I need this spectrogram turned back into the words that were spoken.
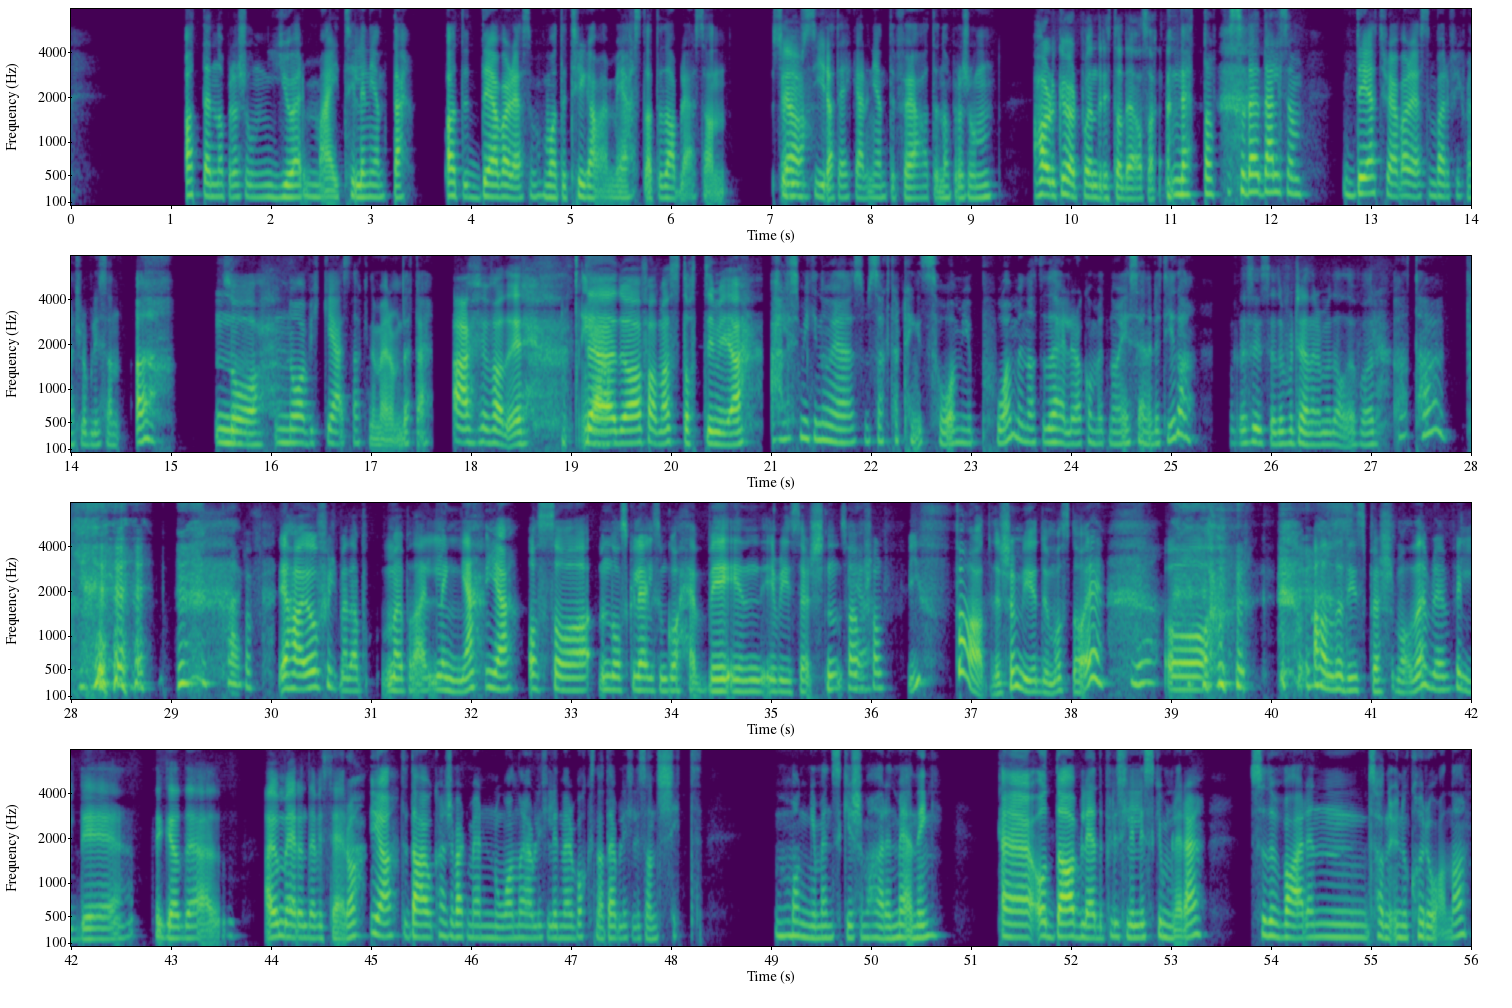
At den operasjonen gjør meg til en jente. At det var det som på en måte trigga meg mest. At det da ble sånn Så Ja. du sier at jeg ikke er en jente før jeg har hatt den operasjonen? Har du ikke hørt på en dritt av det jeg har sagt? Nettopp. Så det, det er liksom Det tror jeg var det som bare fikk meg til å bli sånn Åh, Nå nå vil ikke jeg snakke noe mer om dette. Nei, fy fader. Det, Ja. Du har faen meg stått i mye. Jeg har liksom ikke noe jeg som sagt har tenkt så mye på, men at det heller har kommet nå i senere tid, da. Det syns jeg du fortjener en medalje for. Å, takk. takk. Jeg har jo fulgt med, deg, med på deg lenge, Ja. og så, men nå skulle jeg liksom gå heavy inn i researchen, så jeg var sånn Fy fader så mye du må stå i. Ja. Og alle de spørsmålene ble veldig tenker jeg Det er, er jo mer enn det vi ser òg. Ja, det har jo kanskje vært mer nå når jeg har blitt litt mer voksen, at jeg har blitt litt sånn shit. Mange mennesker som har en mening. Uh, og da ble det plutselig litt skumlere. Så det var en sånn under korona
